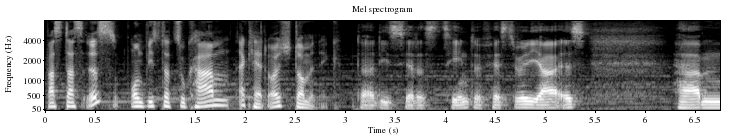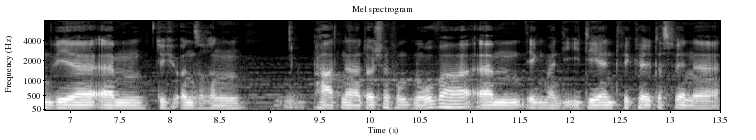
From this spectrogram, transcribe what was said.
Was das ist und wie es dazu kam, erklärt euch Dominik. Da dieses Jahr das zehnte Festivaljahr ist, haben wir ähm, durch unseren Partner Deutschlandfunk Nova ähm, irgendwann die Idee entwickelt, dass wir eine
